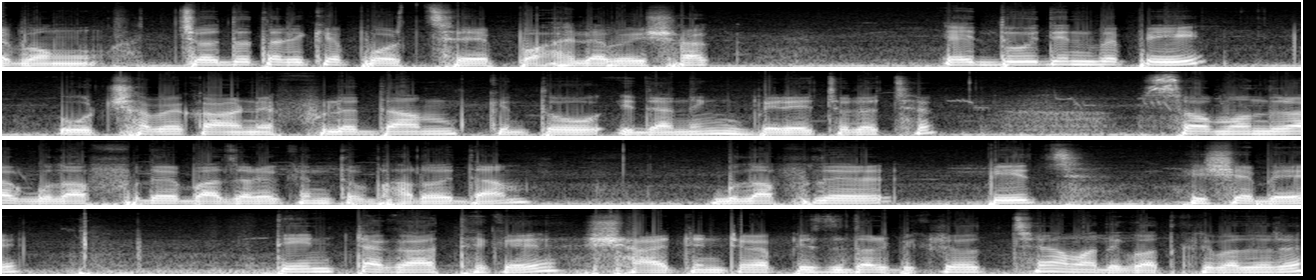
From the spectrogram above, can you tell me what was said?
এবং চোদ্দ তারিখে পড়ছে পহেলা বৈশাখ। এই দুই দিনব্যাপী উৎসবের কারণে ফুলের দাম কিন্তু ইদানিং বেড়েই চলেছে। সো বন্ধুরা, গোলাপ ফুলের বাজারে কিন্তু ভালোই দাম। গোলাপ ফুলের পিচ হিসেবে তিন টাকা থেকে সাড়ে তিন টাকা পিস দর বিক্রি হচ্ছে আমাদের গদখালি বাজারে।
